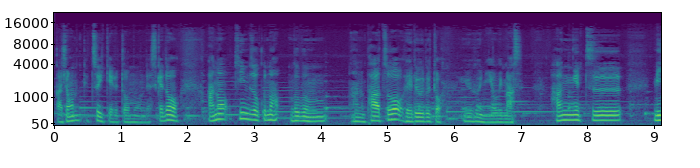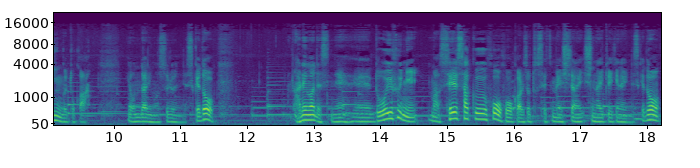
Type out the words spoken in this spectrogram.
ガジョンってついていると思うんですけどあの金属の部分あのパーツをフェルールというふうに呼びます。半月リングとか呼んだりもするんですけどあれはですね、えー、どういうふうに、まあ、制作方法からちょっと説明しないしないといけないんですけど、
